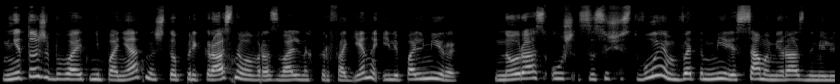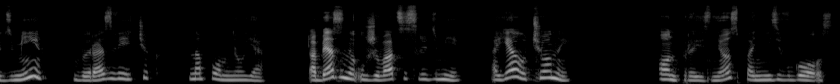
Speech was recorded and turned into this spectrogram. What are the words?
Мне тоже бывает непонятно, что прекрасного в развалинах Карфагена или Пальмиры. Но раз уж сосуществуем в этом мире с самыми разными людьми, вы разведчик, напомнил я. Обязаны уживаться с людьми, а я ученый. Он произнес, понизив голос.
